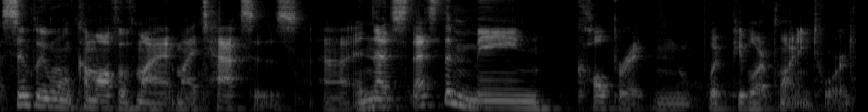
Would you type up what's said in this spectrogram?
simply won't come off of my my taxes, uh, and that's that's the main culprit and what people are pointing toward.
